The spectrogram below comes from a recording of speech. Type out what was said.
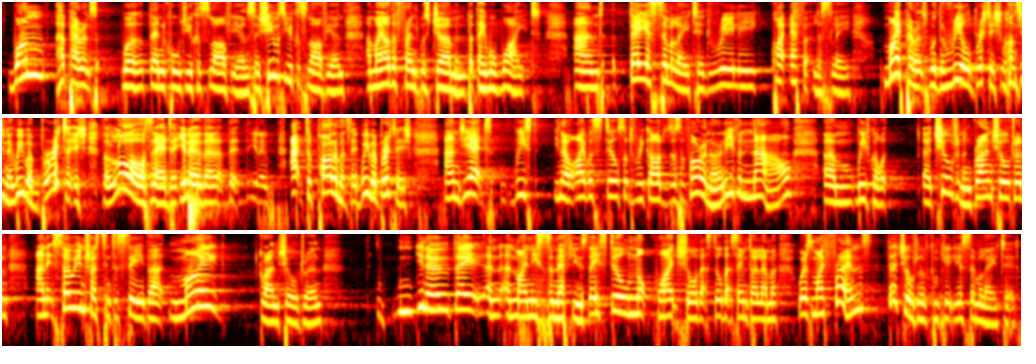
one, her parents were then called Yugoslavian, so she was Yugoslavian, and my other friend was German, but they were white. And they assimilated really quite effortlessly my parents were the real British ones. You know, we were British. The law said it. You know, the, the you know, Act of Parliament said we were British, and yet we, you know, I was still sort of regarded as a foreigner. And even now, um, we've got uh, children and grandchildren, and it's so interesting to see that my grandchildren, you know, they, and, and my nieces and nephews, they still not quite sure, that's still that same dilemma, whereas my friends, their children have completely assimilated.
